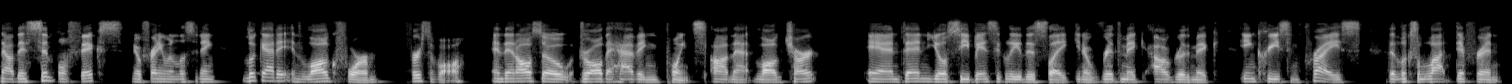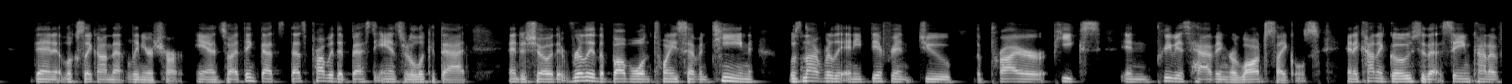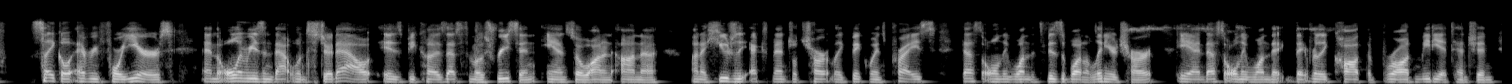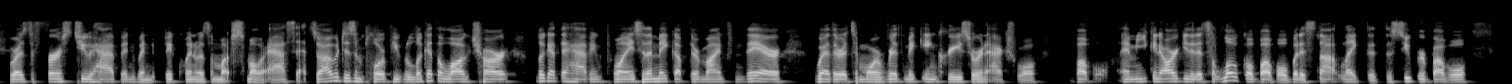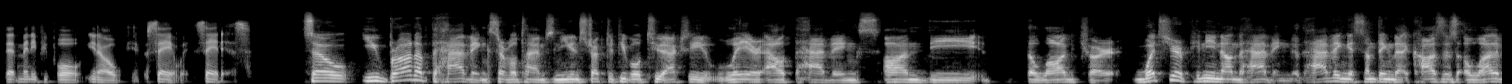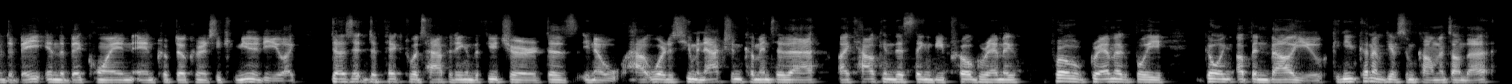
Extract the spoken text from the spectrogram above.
Now this simple fix you know for anyone listening look at it in log form first of all and then also draw the halving points on that log chart and then you'll see basically this like you know rhythmic algorithmic increase in price that looks a lot different than it looks like on that linear chart. And so i think that's that's probably the best answer to look at that and to show that really the bubble in 2017 was not really any different to the prior peaks in previous halving or launch cycles. And it kind of goes to that same kind of cycle every four years. And the only reason that one stood out is because that's the most recent. And so on an, on a on a hugely exponential chart like Bitcoin's price, that's the only one that's visible on a linear chart. And that's the only one that, that really caught the broad media attention, whereas the first two happened when Bitcoin was a much smaller asset. So I would just implore people to look at the log chart, look at the halving points, and then make up their mind from there whether it's a more rhythmic increase or an actual bubble. I mean, you can argue that it's a local bubble, but it's not like the, the super bubble that many people, you know, say it say it is. So you brought up the halving several times, and you instructed people to actually layer out the halvings on the the log chart. What's your opinion on the halving? The halving is something that causes a lot of debate in the Bitcoin and cryptocurrency community. Like, does it depict what's happening in the future? Does you know how where does human action come into that? Like, how can this thing be programming programmably going up in value? Can you kind of give some comments on that?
